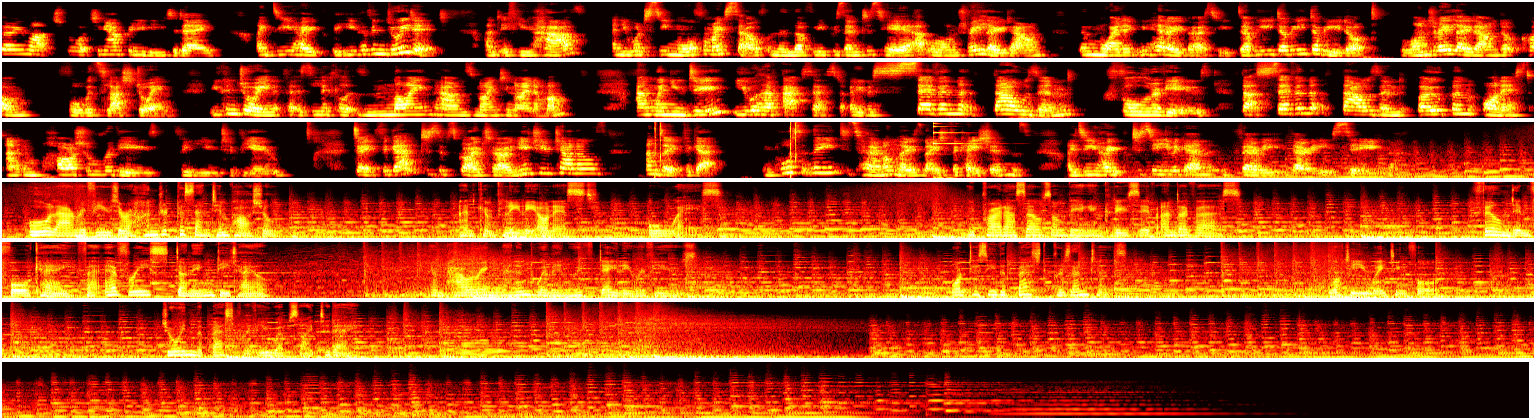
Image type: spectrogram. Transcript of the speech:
So much for watching our preview today. I do hope that you have enjoyed it. And if you have, and you want to see more from myself and the lovely presenters here at Lingerie Lowdown, then why don't you head over to www.lingerielowdown.com forward slash join. You can join for as little as £9.99 a month. And when you do, you will have access to over 7,000 full reviews. That's 7,000 open, honest, and impartial reviews for you to view. Don't forget to subscribe to our YouTube channels and don't forget, importantly, to turn on those notifications. I do hope to see you again very, very soon. All our reviews are 100% impartial and completely honest, always. We pride ourselves on being inclusive and diverse. Filmed in 4K for every stunning detail. Empowering men and women with daily reviews. Want to see the best presenters? What are you waiting for? Join the best review website today.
